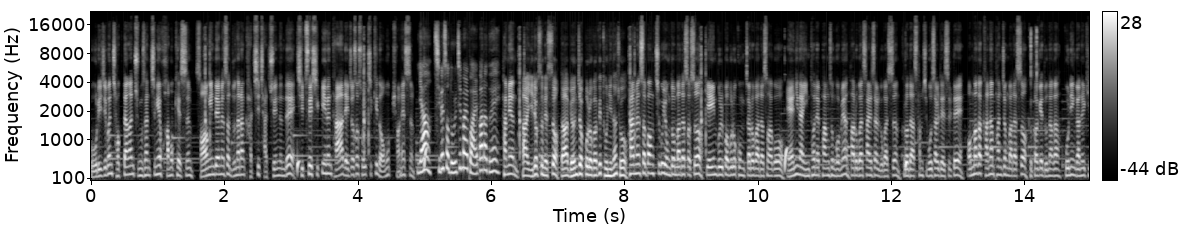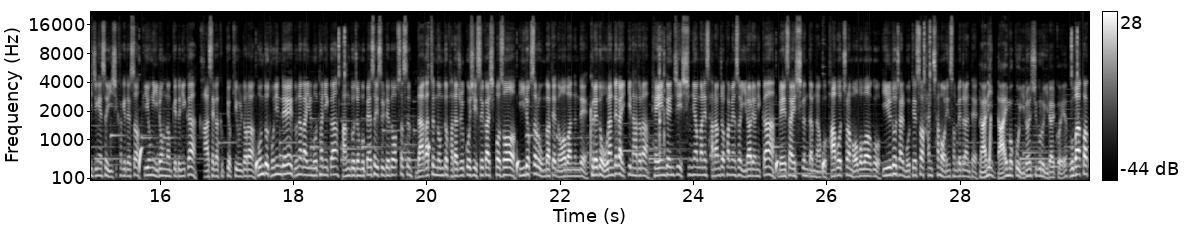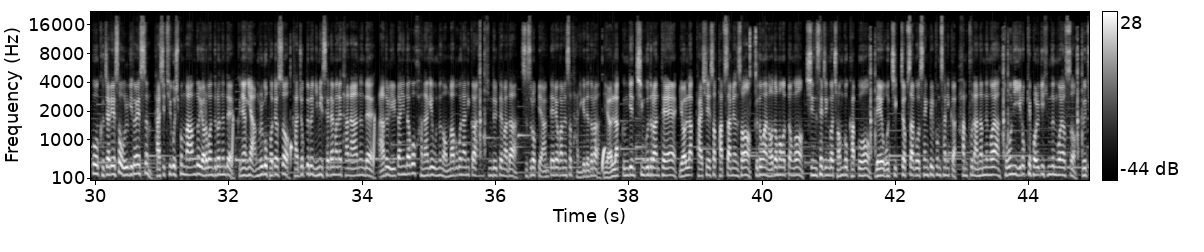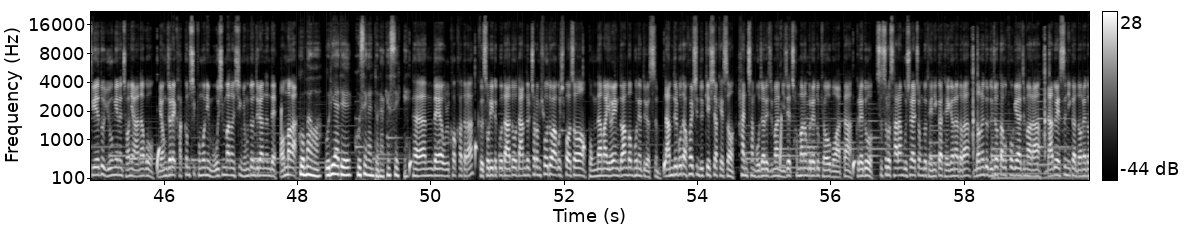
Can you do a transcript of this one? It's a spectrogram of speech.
우리 집은 적당한 중산층의 화목했음. 성인 되면서 누나랑 같이 자취했는데 집세 식비는 다 내줘서 솔직히 너무 편했음. 야 집에서 놀지 말고 알바라도 해. 하면 아 이력서 냈어. 나 면접 보러 가게 돈이나 줘. 하면서 뻥치고 용돈 받았었어. 게임 불법으로 공짜로 받아서 하고 애니나 인터넷 방송 보면 하루가 살살 녹았음. 그러다 35살 됐을 때 엄마가 가난 판정 받았어 급하게 누나가 본인 간을 기증해서 이식하게 돼서 비용이 1억 넘게 드니까 가세가 급격히 울더라. 돈도 돈인데 누나가 일 못하니까 방도 전부 뺏어 있을 때도 없었음. 나 같은 놈도 받아줄 곳이 있을까 싶어서 이력서를 온갖 데 넣어봤는데 그래도 오란 데가 있긴 하더라. 배인 된 지 10년 만에 사람 접하면서 일하려니까 매사에 식은땀 나고 바보처럼 어버버하고 일도 잘 못해서 한참 어린 선배들한테 나니 나이 먹고 이런 식으로 일할 거예요? 구박 받고 그 자리에서 울기도 했음. 다시 튀고 싶은 마음도 여러 번 들었는데 그냥 약 물고 버텼어 가족들은 이미 세대 만에 다 나았는데 아들 일 다닌다고 환하게 웃는 엄마 보고 나니까 힘들 때마다 스스로 뺨 때려가면서 다니게 되더라. 연락 끊긴 친구들한테 연락 다시 해서 밥 사면서 그동안 얻어먹었던 거 신세진 거 전부 갚고 내 옷 직접 사고 생필품 사니까 한 푼 안 남는 거야. 돈이 이렇게 벌기 힘든 거였어. 그 뒤에도 유흥에는 전혀 안 하고 명절에 가끔씩 부모님 50만 원씩 용돈 드렸는데 엄마가 고마워. 우리 아들 고생한 돈 아껴쓸게. 근데 울컥하더라. 그 소리 듣고 나도 남들처럼 효도하고 싶어서 동남아 여행도 한번 보내드렸음. 남들보다 훨씬 늦게 시작해서 한참 모자르지만 이제 천만 원 그래도 겨우 모았다. 그래도 스스로 사람 구실할 정도 되니까 대견하더라. 너네도 늦었다고 포기하지 마라. 나도 했으니까 너네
